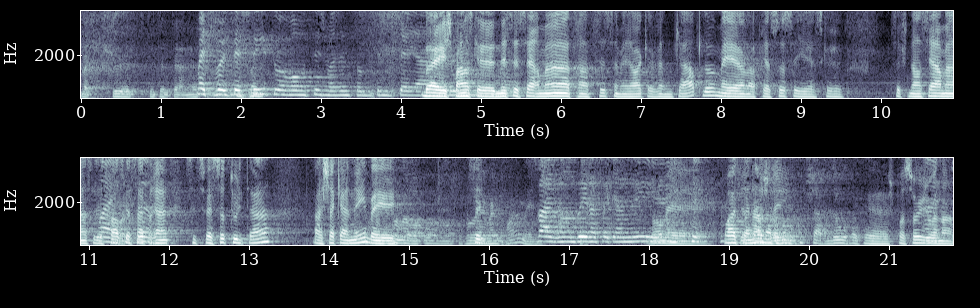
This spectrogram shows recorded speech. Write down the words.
Ben, si tu peux, si tu peux te le permettre. Ben, tu vas le tester, tu vas voir aussi, j'imagine, tu vas goûter une bouteille à. Ben, je pense que aussi, ouais. nécessairement 36 c'est meilleur que 24, là, mais euh, après ça, c'est est-ce que c'est financièrement, c'est l'espace Ouais, que ça prend. Si tu fais ça tout le temps, à chaque année, ben pas, pas C'est- fois, mais. Tu vas agrandir à chaque année. Non, mais. ouais, cette année, on Ça n'aura pas gêne. beaucoup de chardot, fait que euh, je suis pas sûr que je vais Ouais. en.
